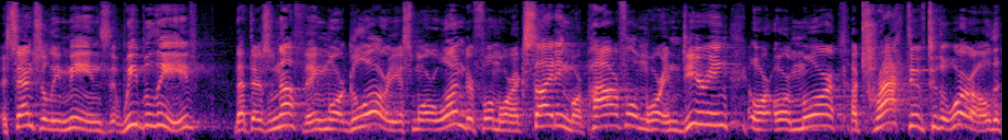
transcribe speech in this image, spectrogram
essentially means that we believe that there's nothing more glorious, more wonderful, more exciting, more powerful, more endearing, or, or more attractive to the world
